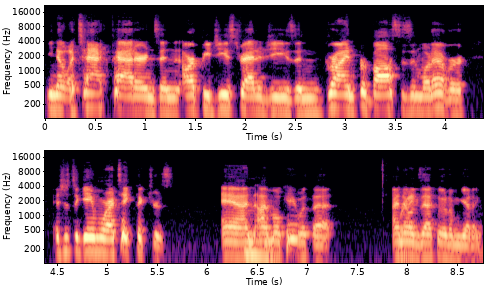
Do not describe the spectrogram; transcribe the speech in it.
you know, attack patterns and RPG strategies and grind for bosses and whatever. It's just a game where I take pictures, and mm. I'm okay with that. I know right. exactly what I'm getting.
